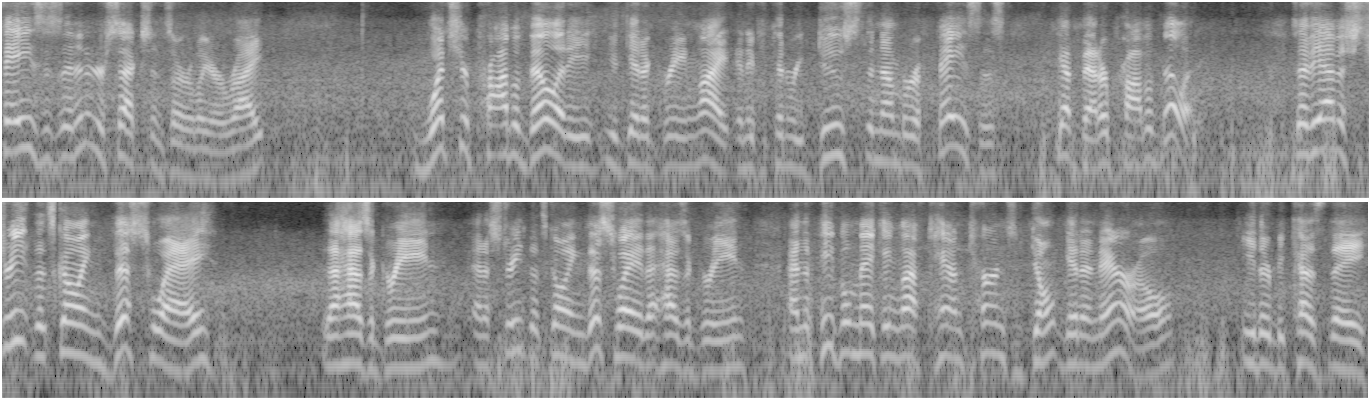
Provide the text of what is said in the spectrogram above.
phases and intersections earlier, right? What's your probability you get a green light? And if you can reduce the number of phases, you get better probability. So if you have a street that's going this way that has a green, and a street that's going this way that has a green, and the people making left-hand turns don't get an arrow, either because they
